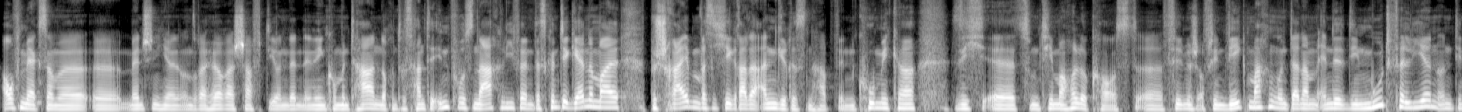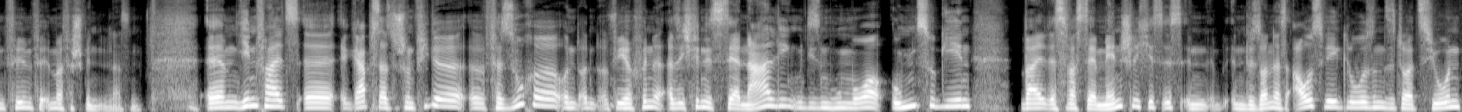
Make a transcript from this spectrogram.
aufmerksame äh, Menschen hier in unserer Hörerschaft, die und dann in den Kommentaren noch interessante Infos nachliefern. Das könnt ihr gerne mal beschreiben, was ich hier gerade angerissen habe, wenn Komiker sich äh, zum Thema Holocaust äh, filmisch auf den Weg machen und dann am Ende den Mut verlieren und den Film für immer verschwinden lassen. Ähm, jedenfalls äh, gab es also schon viele äh, Versuche und, und, und wie ich finde, also ich finde es sehr naheliegend, mit diesem Humor umzugehen, weil das was sehr Menschliches ist, in, in besonders ausweglosen Situationen.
